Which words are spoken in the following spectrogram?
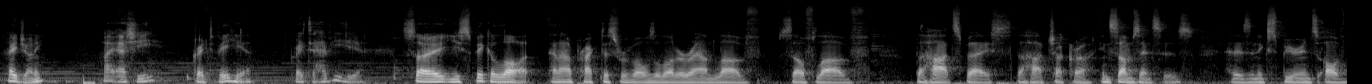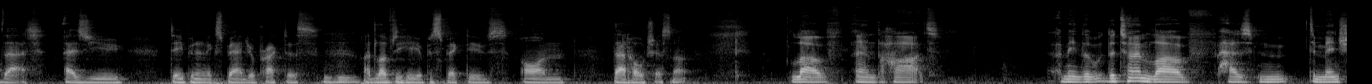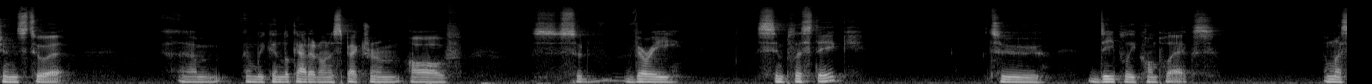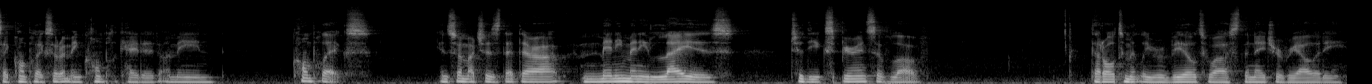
Hey, Jonni. Hi, Ashi. Great to be here. Great to have you here. So, you speak a lot, and our practice revolves a lot around love, self love, the heart space, the heart chakra, in some senses. And there's an experience of that as you deepen and expand your practice. Mm-hmm. I'd love to hear your perspectives on that whole chestnut. Love and the heart. I mean, the the term love has m- dimensions to it, um, and we can look at it on a spectrum of sort of very simplistic to deeply complex. And when I say complex, I don't mean complicated. I mean complex in so much as that there are many, many layers to the experience of love that ultimately reveal to us the nature of reality.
